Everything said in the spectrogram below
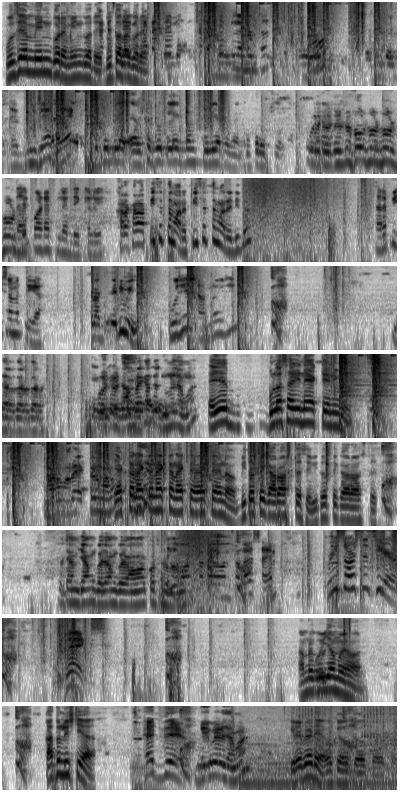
বলছে মেইন করে মেইন করে দুতলা করে একটা না একটা না একটা একটা না ভিতর থেকে আরও আসতেছে ভিতর থেকে আরও আসতেছে আমার কথা আমার time. Resources here. Thanks. আমরা কই যাব এখন কাতুলিস্টিয়া Head there. গেমে যাম হ্যাঁ? গ্রেভেডে okay okay okay okay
